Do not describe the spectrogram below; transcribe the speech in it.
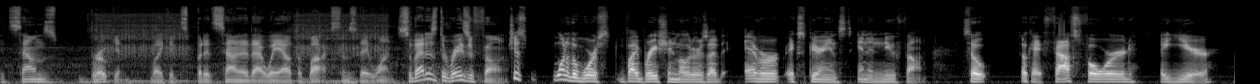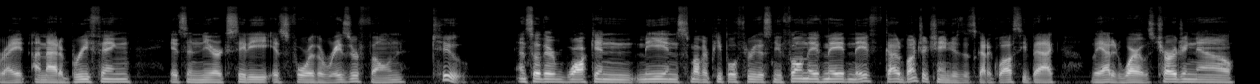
It sounds broken, like it's, but it sounded that way out the box since day one. So that is the Razer phone. Just one of the worst vibration motors I've ever experienced in a new phone. So, okay, fast forward a year, right? I'm at a briefing. It's in New York City. It's for the Razer Phone 2. And so they're walking me and some other people through this new phone they've made, and they've got a bunch of changes. It's got a glossy back. They added wireless charging now.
